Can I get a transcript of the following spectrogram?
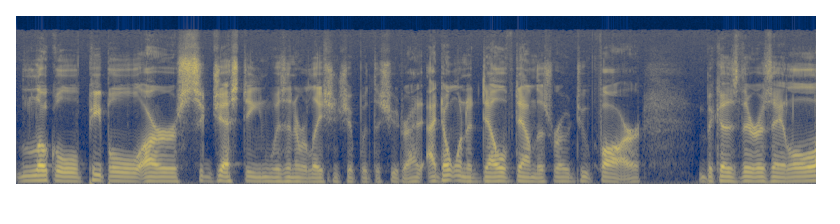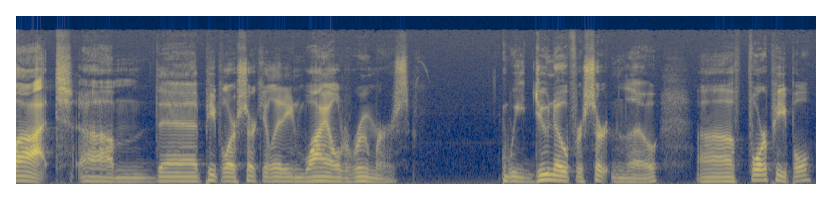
local people are suggesting was in a relationship with the shooter. I, I don't want to delve down this road too far because there is a lot um, that people are circulating wild rumors. We do know for certain, though, uh, four people,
